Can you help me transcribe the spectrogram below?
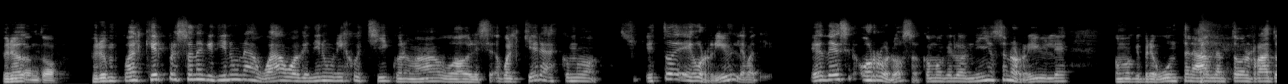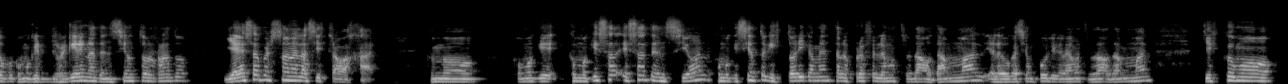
Pero, son dos. Pero cualquier persona que tiene una guagua, que tiene un hijo chico nomás, o adolescente, cualquiera, es como, esto es horrible para ti. Es, debe ser horroroso, como que los niños son horribles, como que preguntan, hablan todo el rato, como que requieren atención todo el rato, y a esa persona la haces trabajar. Como, como que, como que esa, esa atención, como que siento que históricamente a los profes lo hemos tratado tan mal y a la educación pública la hemos tratado tan mal, que es como,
